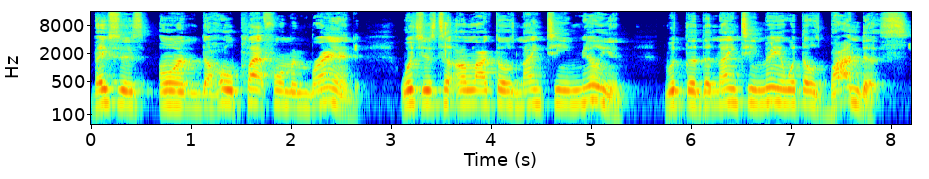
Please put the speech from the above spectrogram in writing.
basis on the whole platform and brand, which is to unlock those 19 million with the, the 19 million with those bondas.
